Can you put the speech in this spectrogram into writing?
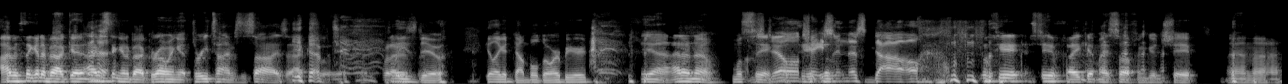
I was thinking about getting. I was thinking about growing it three times the size. Actually, That's what I was Please do. Get like a Dumbledore beard. Yeah, I don't know. We'll see. Still We'll see. chasing this doll. We'll see, see if I get myself in good shape. And uh,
